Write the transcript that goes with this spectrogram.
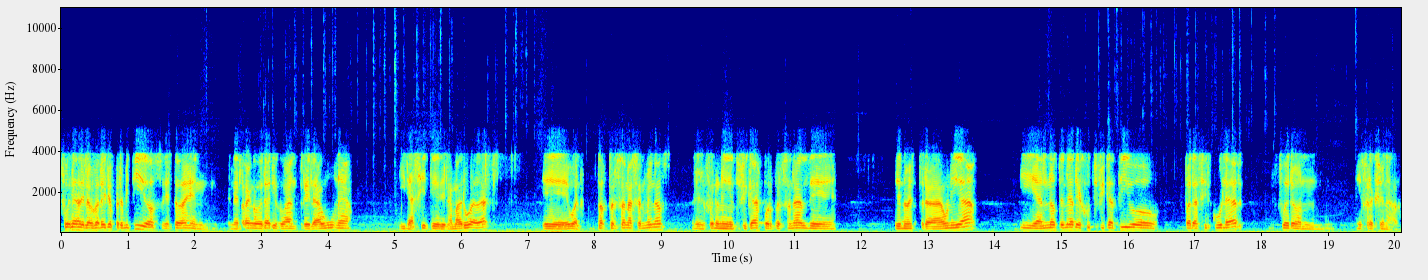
fuera de los horarios permitidos, esto es en, el rango horario que va entre la 1 y las 7 de la madrugada. Eh, bueno, dos personas al menos eh, fueron identificadas por personal de, de nuestra unidad y al no tener el justificativo para circular fueron infraccionados.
